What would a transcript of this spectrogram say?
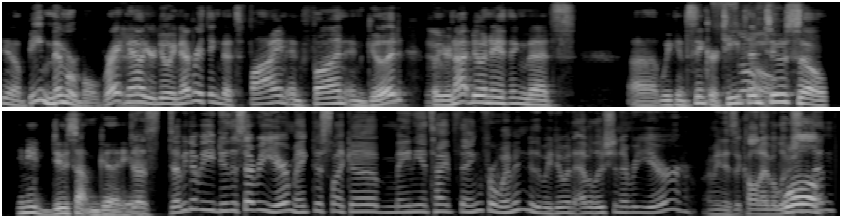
you know, be memorable. Right Yeah. now, you're doing everything that's fine and fun and good, Yeah. but you're not doing anything that's uh, we can sink our teeth So- into. So You need to do something good here. Does WWE do this every year? Make this like a mania type thing for women? Do we do an evolution every year? I mean, is it called evolution Well, then?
